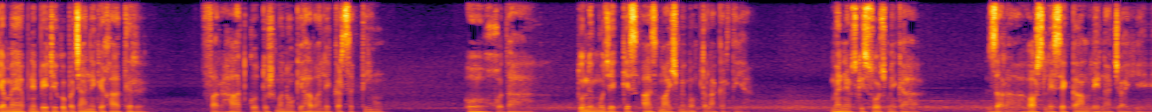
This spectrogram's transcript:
کیا میں اپنے بیٹے کو بچانے کے خاطر فرحات کو دشمنوں کے حوالے کر سکتی ہوں؟ او خدا، تو نے مجھے کس آزمائش میں مبتلا کر دیا؟ میں نے اس کی سوچ میں کہا، ذرا حوصلے سے کام لینا چاہیے۔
